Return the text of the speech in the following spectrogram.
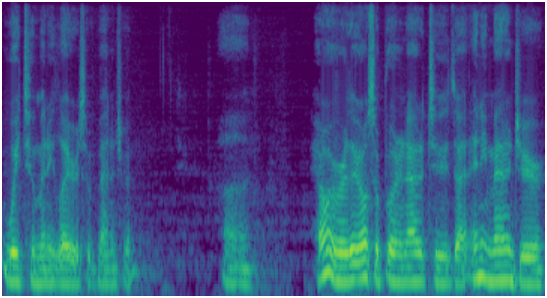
way too many layers of management. Uh, however, they also brought an attitude that any manager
